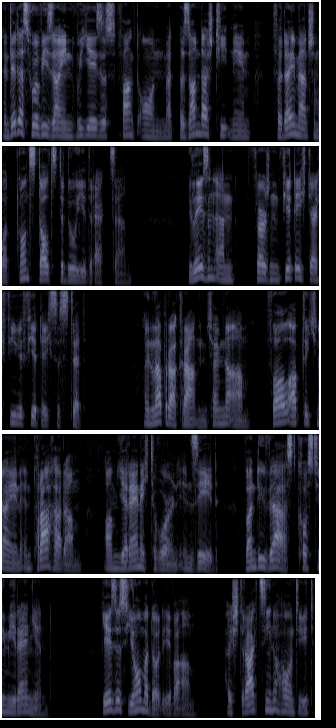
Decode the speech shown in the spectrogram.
Und das ist, wo wir sein, wo Jesus fängt an, mit besonders Zeit nehmen für die Menschen, die ganz dollste durchgedrückt sind. Wir lesen in Versen 40 durch 45 steht. Ein Leprakranken kam nach am, voll ab die Knien in Prachadam, um gereinigt zu werden in Seed, wann du wärst, Kostümirenien. Jesus jammer dort über am. Er streckt seine Hand ut,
